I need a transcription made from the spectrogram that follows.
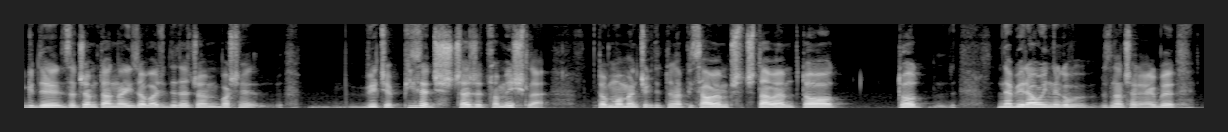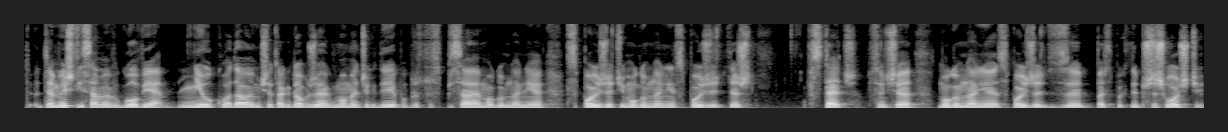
gdy zacząłem to analizować, gdy zacząłem właśnie, wiecie, pisać szczerze, co myślę, to w momencie, gdy to napisałem, przeczytałem, to to nabierało innego znaczenia. Jakby te myśli same w głowie nie układały się tak dobrze, jak w momencie, gdy je po prostu spisałem, mogłem na nie spojrzeć i mogłem na nie spojrzeć też wstecz. W sensie mogłem na nie spojrzeć z perspektywy przyszłości.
